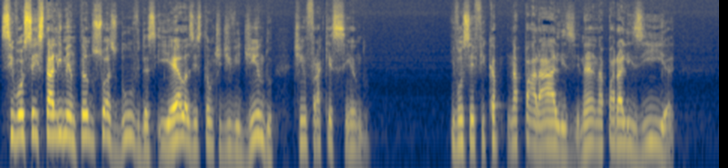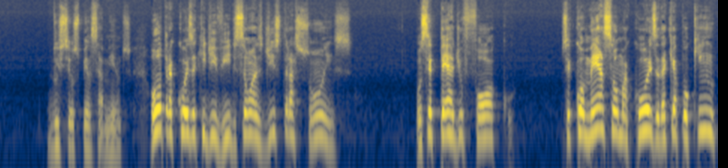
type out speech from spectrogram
se você está alimentando suas dúvidas e elas estão te dividindo, te enfraquecendo. E você fica na parálise, né? na paralisia dos seus pensamentos. Outra coisa que divide são as distrações. Você perde o foco. Você começa uma coisa, daqui a pouquinho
